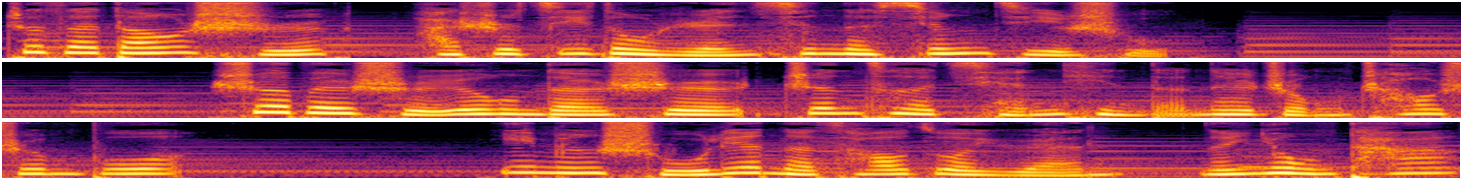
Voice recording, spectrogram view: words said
这在当时还是激动人心的新技术。设备使用的是侦测潜艇的那种超声波，一名熟练的操作员能用它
